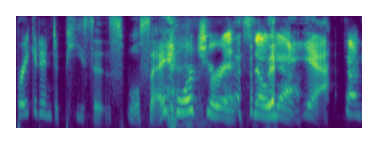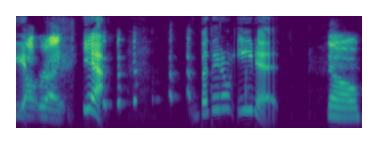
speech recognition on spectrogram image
break it into pieces. We'll say. Torture it. So yeah, yeah, sounds Yeah. about right. yeah. but they don't eat it. No.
